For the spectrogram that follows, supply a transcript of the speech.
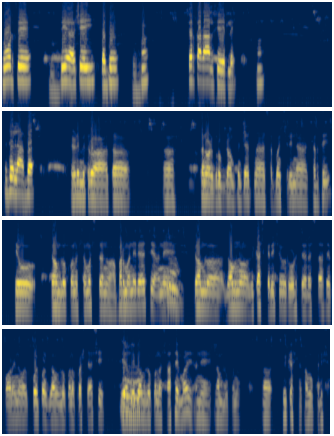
રોડ છે તે હશે ઈ બધું. સરકાર હાલ છે એટલે. બધો લાભ. રેડી મિત્રો આ તો તનવાડ ગ્રુપ ગ્રામ પંચાયતના સરપંચ શ્રીના ઘરથી તેઓ ગામ લોકોનો સમસ્તનો આભાર માની રહ્યા છે અને ગામ ગામનો વિકાસ કરીશું. રોડ છે રસ્તા છે પાણીનો કોઈ પણ ગામ લોકોનો પ્રશ્ન હશે તે અમે ગામ લોકોનો સાથે મળી અને ગામ લોકોનો વિકાસના કામો કરીશું.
